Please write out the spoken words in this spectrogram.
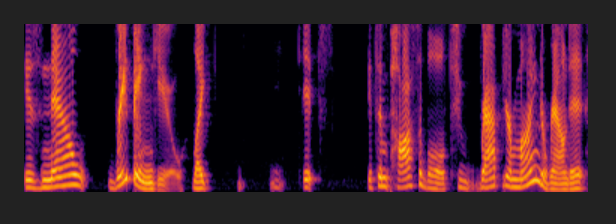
is now raping you. Like it's it's impossible to wrap your mind around it,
